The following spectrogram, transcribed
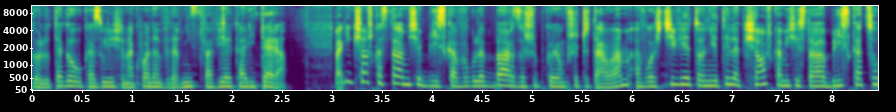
lutego, ukazuje się nakładem wydawnictwa Wielka Litera. Pani książka stała mi się bliska, w ogóle bardzo szybko ją przeczytałam, a właściwie to nie tyle książka mi się stała bliska, co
